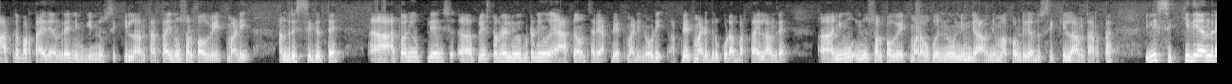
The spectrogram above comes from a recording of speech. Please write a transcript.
ಮಾತ್ರ ಬರ್ತಾ ಇದೆ ಅಂದರೆ ನಿಮ್ಗೆ ಇನ್ನೂ ಸಿಕ್ಕಿಲ್ಲ ಅಂತ ಅರ್ಥ. ಇನ್ನೂ ಸ್ವಲ್ಪ ವೇಟ್ ಮಾಡಿ, ಅಂದರೆ ಸಿಗುತ್ತೆ. ಅಥವಾ ನೀವು ಪ್ಲೇ ಪ್ಲೇಸ್ಟೋರ್ನಲ್ಲಿ ಹೋಗ್ಬಿಟ್ಟು ನೀವು ಆ್ಯಪ್ನ ಒಂದ್ಸರಿ ಅಪ್ಡೇಟ್ ಮಾಡಿ ನೋಡಿ. ಅಪ್ಡೇಟ್ ಮಾಡಿದರೂ ಕೂಡ ಬರ್ತಾ ಇಲ್ಲ ಅಂದರೆ ನೀವು ಇನ್ನೂ ಸ್ವಲ್ಪ ವೇಟ್ ಮಾಡಬೇಕು. ಇನ್ನು ನಿಮಗೆ ನಿಮ್ಮ ಅಕೌಂಟಿಗೆ ಅದು ಸಿಕ್ಕಿಲ್ಲ ಅಂತ ಅರ್ಥ. ಇಲ್ಲಿ ಸಿಕ್ಕಿದೆ ಅಂದರೆ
